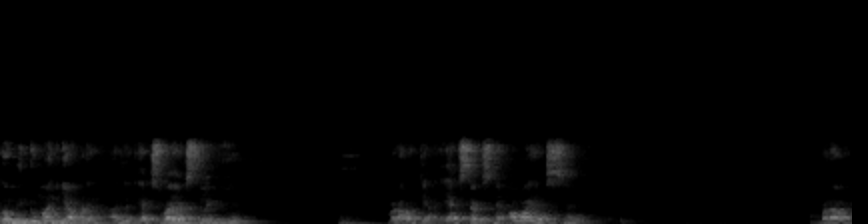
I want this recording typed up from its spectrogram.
ઉગમ બિંદુ માનીએ આપણે, એટલે એક્સ વાય અક્ષ લખીએ બરાબર કે આ એક્સ ને, આ એક્સ છે બરાબર?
